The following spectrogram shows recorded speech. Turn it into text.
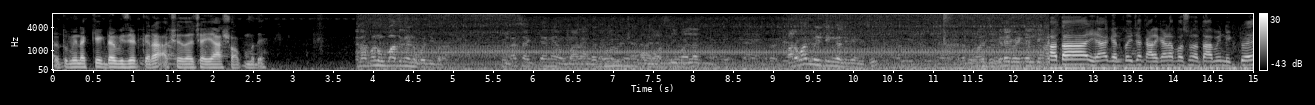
तर तुम्ही नक्की एकदा व्हिजिट करा अक्षयदाच्या या शॉपमध्ये त्यांना पण उभाच गणपती बघ एका साईडच्या नाही उभा पॉसिबलच नाही परवाच मीटिंग झाली त्यांची. आता ह्या गणपतीच्या कारखान्यापासून आता आम्ही निघतोय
